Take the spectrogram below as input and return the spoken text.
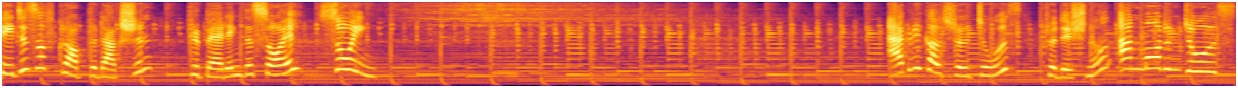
stages of crop production, preparing the soil, sowing. Agricultural tools, traditional and modern tools.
